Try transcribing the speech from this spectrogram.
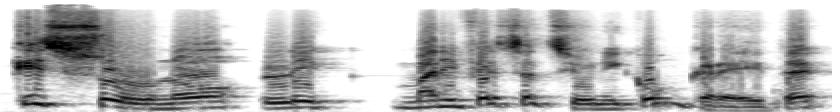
che sono le manifestazioni concrete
